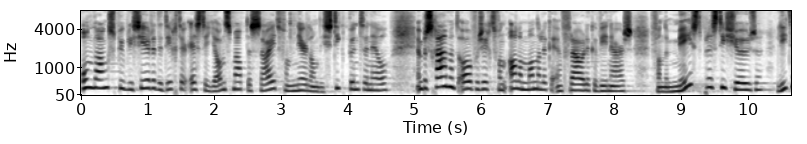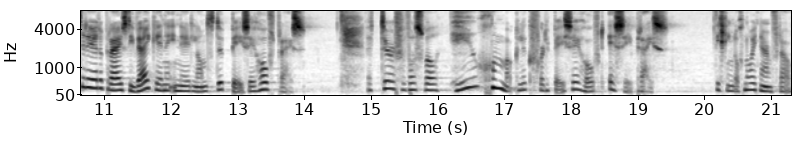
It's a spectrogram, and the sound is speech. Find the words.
Onlangs publiceerde de dichter Esther Jansma op de site van Neerlandistiek.nl een beschamend overzicht van alle mannelijke en vrouwelijke winnaars van de meest prestigieuze literaire prijs die wij kennen in Nederland, de PC Hoofdprijs. Het turven was wel heel gemakkelijk voor de PC Hoofd Essayprijs. Die ging nog nooit naar een vrouw.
